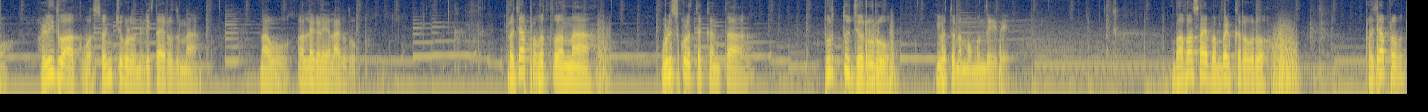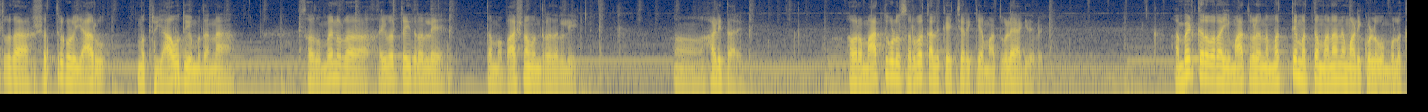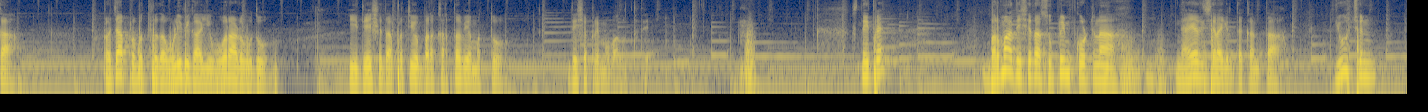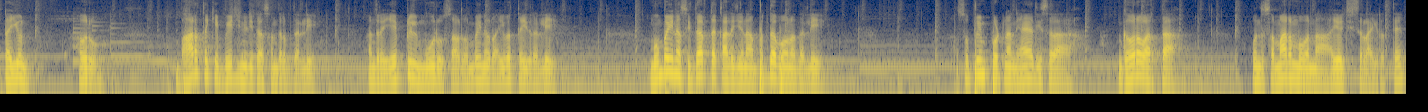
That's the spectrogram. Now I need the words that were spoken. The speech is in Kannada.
ಅಳಿದು ಹಾಕುವ ಸಂಚುಗಳು ನಡೀತಾ ಇರೋದನ್ನು ನಾವು ಅಲ್ಲಗಳೆಯಲಾಗದು. ಪ್ರಜಾಪ್ರಭುತ್ವವನ್ನು ಉಳಿಸ್ಕೊಳ್ತಕ್ಕಂಥ ತುರ್ತು ಜರೂರು ಇವತ್ತು ನಮ್ಮ ಮುಂದೆ ಇದೆ. ಬಾಬಾ ಸಾಹೇಬ್ ಅಂಬೇಡ್ಕರ್ ಅವರು ಪ್ರಜಾಪ್ರಭುತ್ವದ ಶತ್ರುಗಳು ಯಾರು ಮತ್ತು ಯಾವುದು ಎಂಬುದನ್ನು ಸಾವಿರದ ಒಂಬೈನೂರ ಐವತ್ತೈದರಲ್ಲೇ ತಮ್ಮ ಆ, ಹಾಡಿದ್ದಾರೆ. ಅವರ ಮಾತುಗಳು ಸರ್ವಕಾಲಿಕ ಎಚ್ಚರಿಕೆಯ ಮಾತುಗಳೇ ಆಗಿದ್ದಾವೆ. ಅಂಬೇಡ್ಕರ್ ಅವರ ಈ ಮಾತುಗಳನ್ನು ಮತ್ತೆ ಮತ್ತೆ ಮನನ ಮಾಡಿಕೊಳ್ಳುವ ಮೂಲಕ ಪ್ರಜಾಪ್ರಭುತ್ವದ ಉಳಿವಿಗಾಗಿ ಹೋರಾಡುವುದು ಈ ದೇಶದ ಪ್ರತಿಯೊಬ್ಬರ ಕರ್ತವ್ಯ ಮತ್ತು ದೇಶಪ್ರೇಮವಾಗುತ್ತದೆ. ಸ್ನೇಹಿತರೆ, ಬರ್ಮಾ ದೇಶದ ಸುಪ್ರೀಂ ಕೋರ್ಟ್ನ ನ್ಯಾಯಾಧೀಶರಾಗಿರ್ತಕ್ಕಂಥ ಯು ಚುನ್ ಟಯುನ್ ಅವರು ಭಾರತಕ್ಕೆ ಭೇಟಿ ನೀಡಿದ ಸಂದರ್ಭದಲ್ಲಿ, ಅಂದರೆ ಏಪ್ರಿಲ್ ಮೂರು ಸಾವಿರದ ಒಂಬೈನೂರ ಐವತ್ತೈದರಲ್ಲಿ ಮುಂಬೈನ ಸಿದ್ಧಾರ್ಥ ಕಾಲೇಜಿನ ಬುದ್ಧ ಭವನದಲ್ಲಿ ಸುಪ್ರೀಂ ಕೋರ್ಟ್ನ ನ್ಯಾಯಾಧೀಶರ ಗೌರವಾರ್ಥ ಒಂದು ಸಮಾರಂಭವನ್ನು ಆಯೋಜಿಸಲಾಗಿರುತ್ತೆ.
